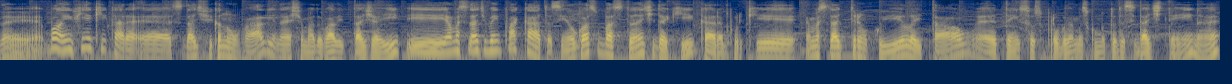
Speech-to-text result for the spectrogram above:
né? Bom, enfim, aqui, cara, é, a cidade fica num vale, né, chamado Vale Itajaí, e é uma cidade bem pacata, assim, eu gosto bastante daqui, cara, porque é uma cidade tranquila e tal, é, tem seus problemas como toda cidade tem, né?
